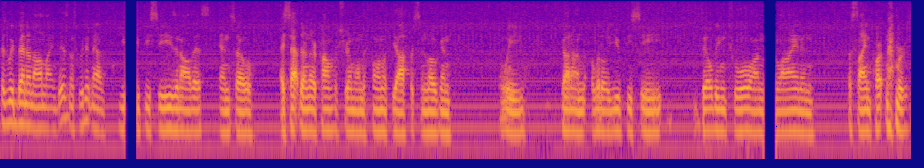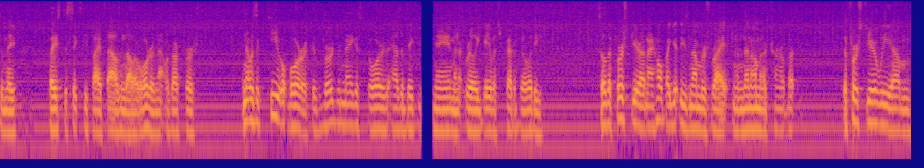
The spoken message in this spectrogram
because uh, we'd been an online business, we didn't have UPCs and all this, and so I sat there in their conference room on the phone with the office in Logan. And we got on a little UPC building tool online and assigned part numbers, and they placed a $65,000 order, and that was our first. And that was a key order because Virgin Mega Stores has a big name, and it really gave us credibility. So the first year, and I hope I get these numbers right, and then I'm going to turn it. But the first year we, um,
